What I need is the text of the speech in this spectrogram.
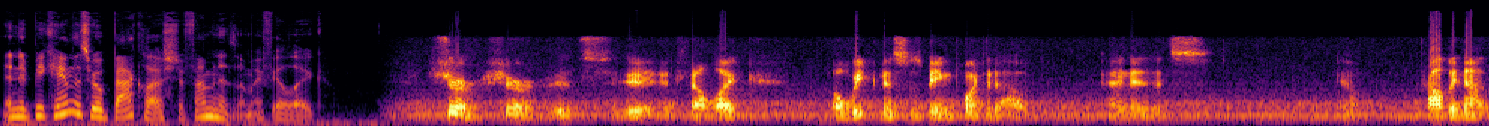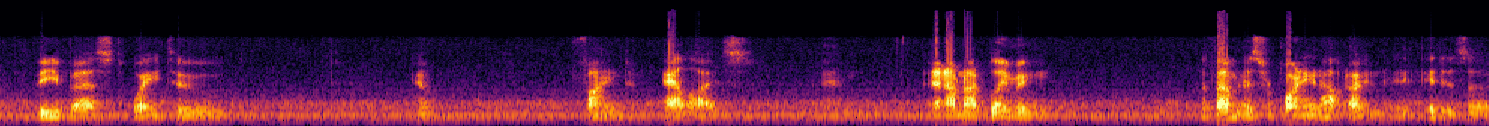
and it became this real backlash to feminism. I feel like. Sure, sure. It's it, it felt like a weakness was being pointed out, and it's you know probably not the best way to you know find allies, and and I'm not blaming the feminists for pointing it out. I mean, it, it is a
